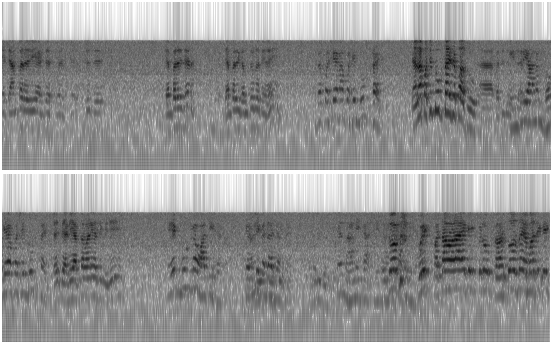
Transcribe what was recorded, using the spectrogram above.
એ ટેમ્પરરી એડજસ્ટમેન્ટ છે. શું છે? ટેમ્પરરી છે ને? ટેમ્પરરી ગમતું નથી નહીં પછી એના પછી દુઃખ થાય. એના પછી દુઃખ થાય છે પાછું. હા પછી દુઃખ ઇન્દ્રિય આનંદ ભોગ્યા પછી દુઃખ થાય. પેઢી આપતા વાળી હતી બીજી? એક બુક મેં વાંચી છે. કેટલી કદાચ નાની છે એમાંથી કંઈક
